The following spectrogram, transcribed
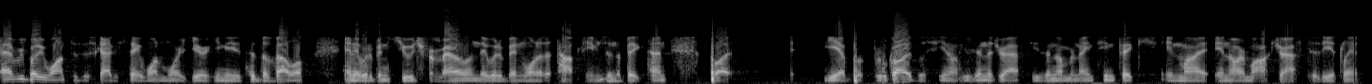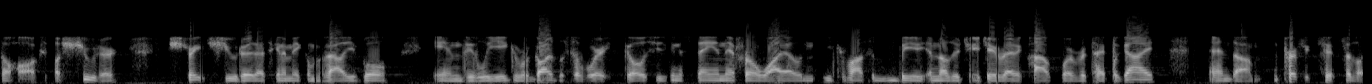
everybody wanted this guy to stay one more year. He needed to develop, and it would have been huge for Maryland. They would have been one of the top teams in the Big Ten. But yeah, but regardless, you know, he's in the draft. He's the number 19 pick in my in our mock draft to the Atlanta Hawks, a shooter straight shooter that's going to make him valuable in the league, regardless of where he goes. He's going to stay in there for a while, and he could possibly be another JJ Redick, Kyle Korver type of guy, and um, perfect fit for the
